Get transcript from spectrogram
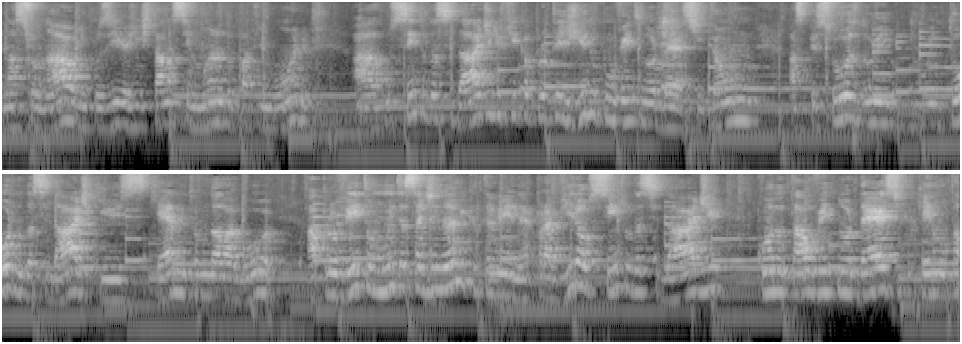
é nacional, inclusive a gente está na Semana do Patrimônio, a, o centro da cidade ele fica protegido com o vento nordeste. Então, as pessoas do, do entorno da cidade, que, que é no entorno da lagoa, aproveitam muito essa dinâmica também, né? Para vir ao centro da cidade quando tá o vento nordeste, porque não tá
